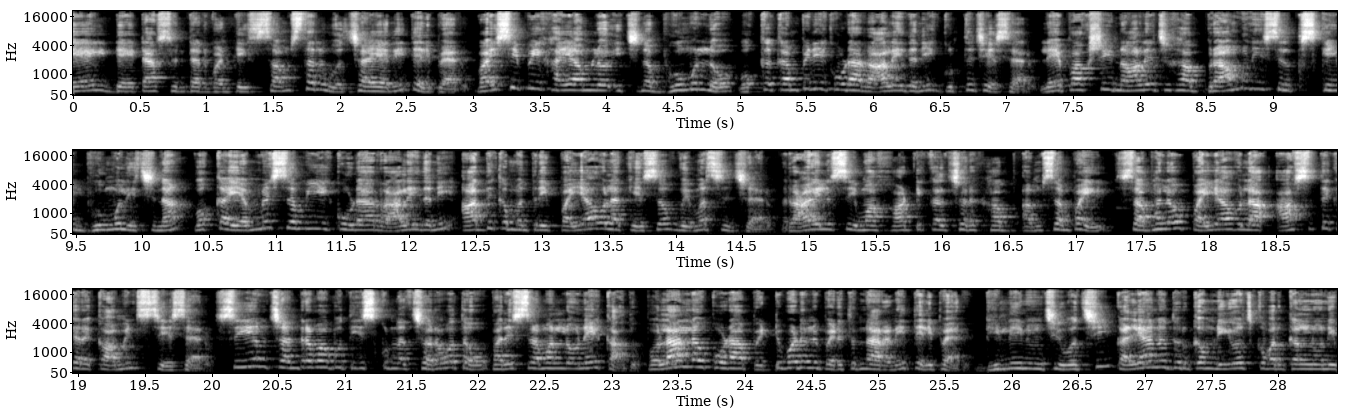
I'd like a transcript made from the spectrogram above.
AI data center వంటి సంస్థలు వచ్చాయని తెలిపారు. వైసీపీ హయాంలో ఇచ్చిన భూముల్లో ఒక్క కంపెనీ కూడా రాలేదని గుర్తు చేశారు. లేపాక్షి నాలెడ్జ్ హబ్ బ్రాహ్మణి సిల్క్స్కి భూములు ఇచ్చిన ఒక్క ఎంఎస్ఎంఈ కూడా రాలేదని ఆర్థిక మంత్రి పయ్యావుల కేశవ్ విమర్శించారు. రాయలసీమ హార్టికల్చర్ హబ్ అంశంపై సభలో పయ్యావుల ఆసక్తికర కామెంట్స్ చేశారు. సీఎం చంద్రబాబు తీసుకున్న చొరవతో పరిశ్రమల్లోనే కాదు పొలాల్లో కూడా పెట్టుబడులు పెడుతున్నారని తెలిపారు. ఢిల్లీ నుంచి వచ్చి కళ్యాణదుర్గం నియోజకవర్గంలోని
